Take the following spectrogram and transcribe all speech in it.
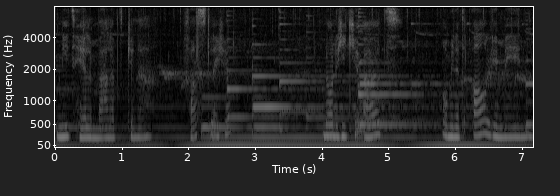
niet helemaal hebt kunnen vastleggen, nodig ik je uit om in het algemeen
